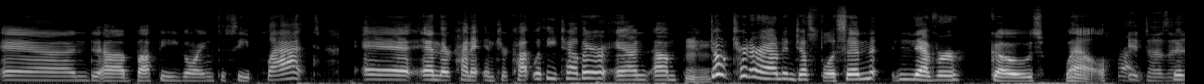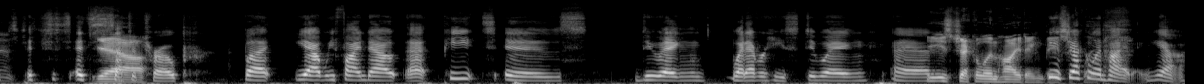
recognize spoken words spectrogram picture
and uh, Buffy going to see Platt, and, and they're kind of intercut with each other. And um, Mhm. don't turn around and just listen. Never goes well. Right. It doesn't. It's it's just it's Yeah. such a trope. But yeah, we find out that Pete is doing whatever he's doing, and He's Jekyll and hiding. Basically. he's Jekyll and hiding. Yeah.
